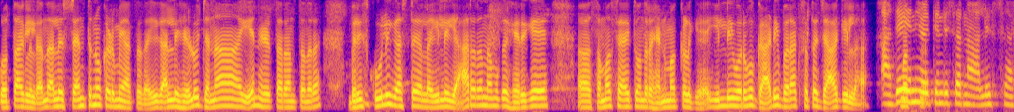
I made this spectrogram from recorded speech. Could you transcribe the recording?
ಗೊತ್ತಾಗ್ಲಿಲ್ಲ. ಅಂದ್ರೆ ಅಲ್ಲಿ ಸ್ಟ್ರೆಂತ್ನು ಕಡಿಮೆ ಆಗ್ತದೆ. ಈಗ ಅಲ್ಲಿ ಹೇಳು ಜನ ಏನ್ ಹೇಳ್ತಾರ ಅಂತಂದ್ರೆ ಬರೀ ಸ್ಕೂಲಿಗೆ ಅಷ್ಟೇ ಅಲ್ಲ ಇಲ್ಲಿ ಯಾರ ನಮ್ಗೆ ಹೆರಿಗೆ ಆ, ಸಮಸ್ಯೆ ಆಯ್ತು ಅಂದ್ರೆ ಹೆಣ್ಮಕ್ಳಿಗೆ ಇಲ್ಲಿವರೆಗೂ ಗಾಡಿ ಬರಾಕ್ ಸತ ಜಾಗ ಇಲ್ಲ. ಅದೇ ಏನ್ ಹೇಳ್ತೀನಿ ಸರ್ ನಾ ಅಲ್ಲಿ ಸ-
